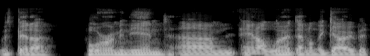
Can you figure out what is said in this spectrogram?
was better for him in the end. Um, and I learned that on the go. But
